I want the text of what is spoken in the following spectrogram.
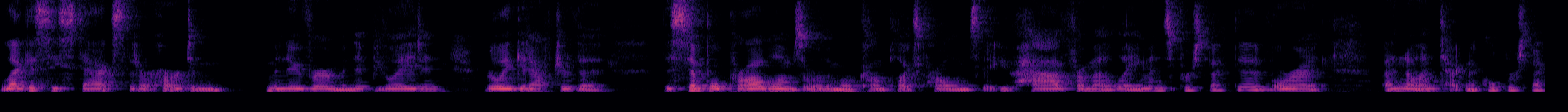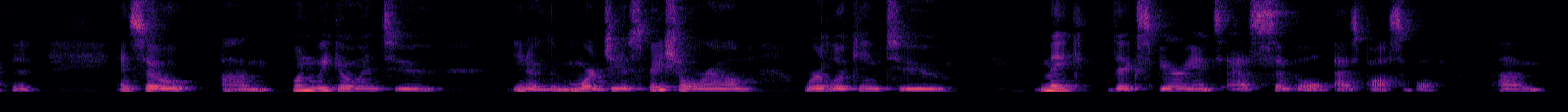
legacy stacks that are hard to maneuver and manipulate and really get after the the simple problems or the more complex problems that you have from a layman's perspective or a, a non-technical perspective and so um, when we go into you know the more geospatial realm we're looking to make the experience as simple as possible um,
